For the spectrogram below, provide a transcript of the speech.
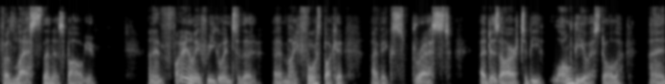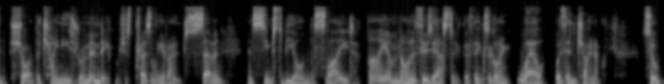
for less than its value. And then finally, if we go into the uh, my fourth bucket, I've expressed a desire to be long the US dollar and short the Chinese renminbi, which is presently around seven and seems to be on the slide. I am not enthusiastic that things are going well within China. So,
